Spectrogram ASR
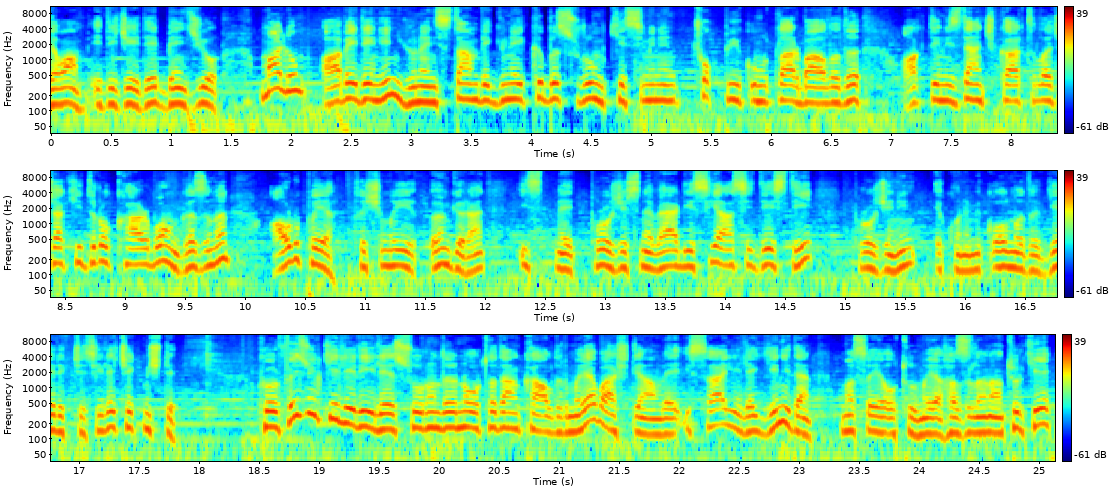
devam edeceği de benziyor. Malum ABD'nin Yunanistan ve Güney Kıbrıs Rum kesiminin çok büyük umutlar bağladığı Akdeniz'den çıkartılacak hidrokarbon gazının Avrupa'ya taşımayı öngören İSTMET projesine verdiği siyasi desteği projenin ekonomik olmadığı gerekçesiyle çekmişti. Körfez ülkeleriyle sorunlarını ortadan kaldırmaya başlayan ve İsrail ile yeniden masaya oturmaya hazırlanan Türkiye,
